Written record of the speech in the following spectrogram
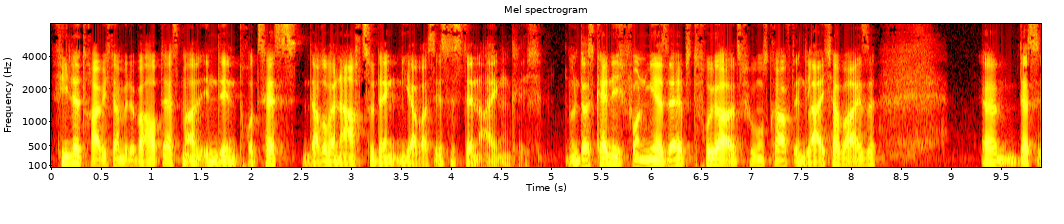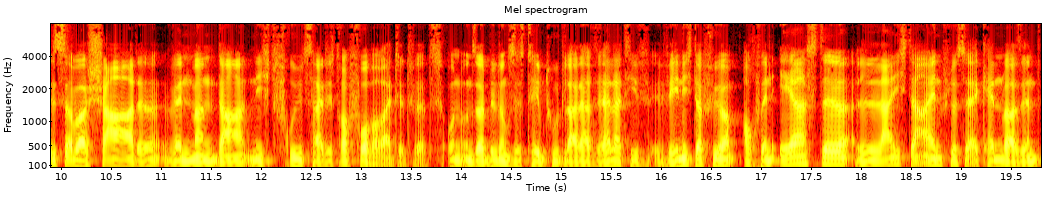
Viele treibe ich damit überhaupt erstmal in den Prozess, darüber nachzudenken, ja, was ist es denn eigentlich? Und das kenne ich von mir selbst früher als Führungskraft in gleicher Weise. Ähm, das ist aber schade, wenn man da nicht frühzeitig darauf vorbereitet wird. Und unser Bildungssystem tut leider relativ wenig dafür, auch wenn erste leichte Einflüsse erkennbar sind.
